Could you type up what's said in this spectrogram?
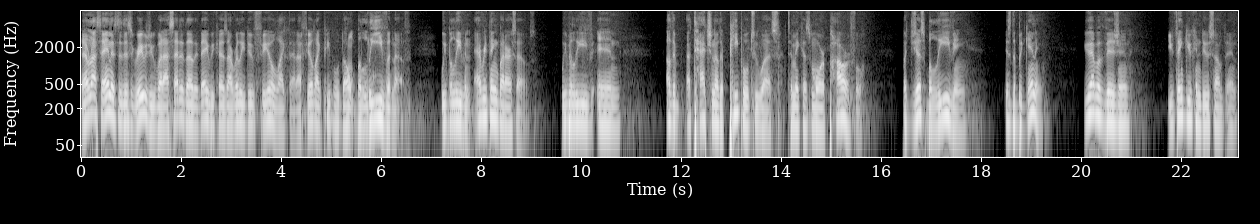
And I'm not saying this to disagree with you, but I said it the other day because I really do feel like that. I feel like people don't believe enough. We believe in everything but ourselves. We believe in other attaching other people to us to make us more powerful. But just believing is the beginning. You have a vision. You think you can do something.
